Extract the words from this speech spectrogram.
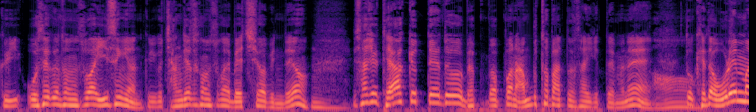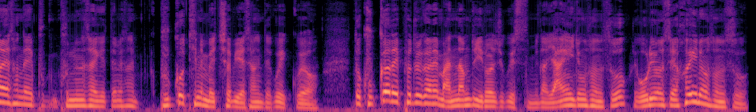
그 오세근 선수와 이승현 그리고 장재석 선수가 매치업인데요. 음. 사실 대학교 때도 몇 번 안 붙어봤던 사이기 때문에 아. 또 게다가 오랜만에 상당히 부, 붙는 사이기 때문에 불꽃 튀는 매치업이 예상되고 있고요. 또 국가대표들 간의 만남도 이루어지고 있습니다. 양희종 선수 그리고 오리온스의 허일영 선수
